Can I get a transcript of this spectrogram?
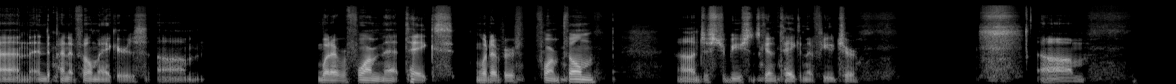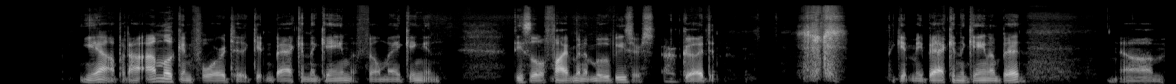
on independent filmmakers, um, whatever form that takes, whatever form film uh, distribution is going to take in the future. Um, yeah, but I, am looking forward to getting back in the game of filmmaking, and these little five minute movies are are good to get me back in the game a bit. Um,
